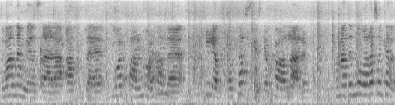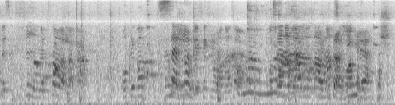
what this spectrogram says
Det var nämligen så här att eh, vår farmor hade helt fantastiska sjalar. Hon hade några som kallades finsjalarna. Och det var sällan vi fick låna dem. Och sen hade hon ett annat skåp,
